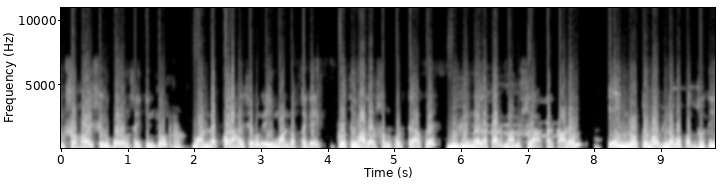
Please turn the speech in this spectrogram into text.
অংশ হয়, সেই উপর অংশেই কিন্তু মণ্ডপ করা হয়েছে এবং এই মণ্ডপ থেকেই প্রতিমা দর্শন করতে আসবে বিভিন্ন এলাকার মানুষরা। তার কারণ, এই নতুন অভিনব পদ্ধতি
